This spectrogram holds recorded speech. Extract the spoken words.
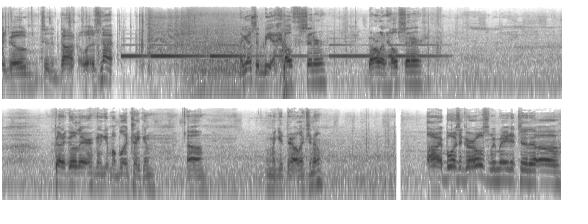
Gotta go to the doc. Well, it's not. I guess it'd be a health center, Garland Health Center. Gotta go there. Gonna get my blood taken. Uh, when we get there, I'll let you know. All right, boys and girls, we made it to the uh,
